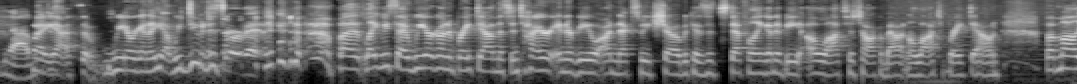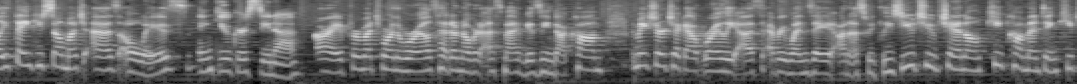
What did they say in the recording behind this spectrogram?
Yeah. But yeah, so we are gonna yeah we do deserve it. but like we said, we are going to break down this entire interview on next week's show because it's definitely going to be a lot to talk about and a lot to break down. But Molly, thank you so much as always. Thank you, Christina. All right, for much more on the Royals, head on over to usmagazine.com and make sure to check out Royally Us every Wednesday on Us Weekly's YouTube channel. Keep commenting, keep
